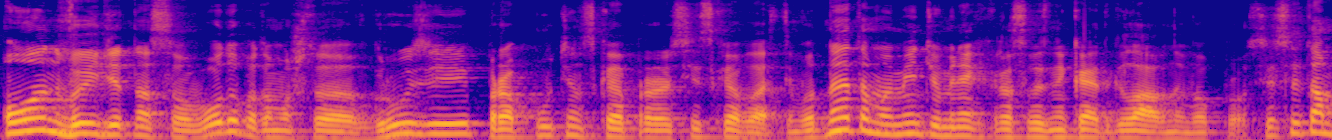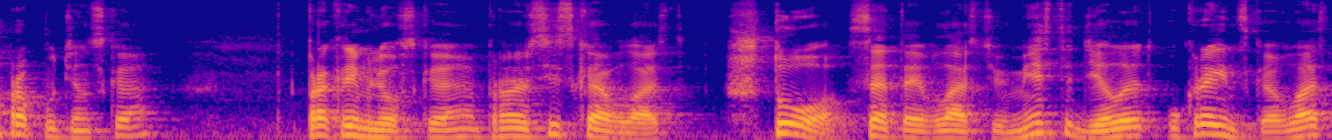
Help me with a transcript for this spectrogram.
Он выйдет на свободу, потому что в Грузии пропутинская, пророссийская власть. Вот на этом моменте у меня как раз возникает главный вопрос. Если там пропутинская, прокремлевская, пророссийская власть, что с этой властью вместе делает украинская власть,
